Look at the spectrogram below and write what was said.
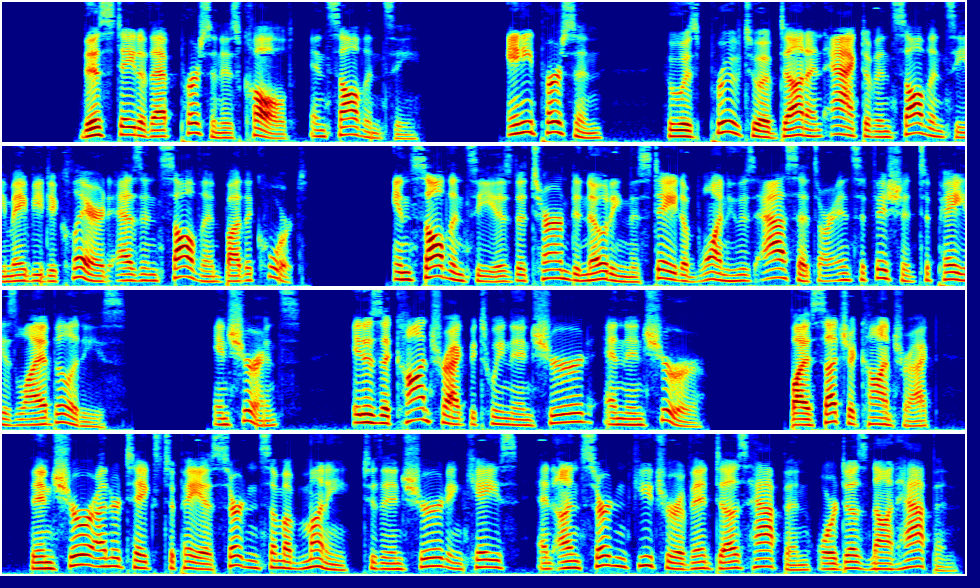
This state of that person is called insolvency. Any person who is proved to have done an act of insolvency may be declared as insolvent by the court. Insolvency is the term denoting the state of one whose assets are insufficient to pay his liabilities. Insurance it is a contract between the insured and the insurer. By such a contract, the insurer undertakes to pay a certain sum of money to the insured in case an uncertain future event does happen or does not happen.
